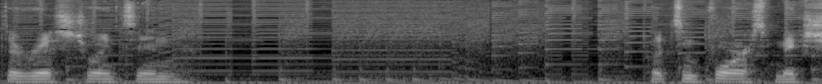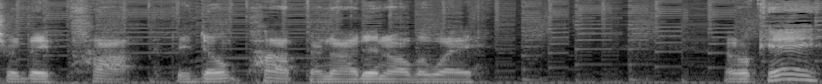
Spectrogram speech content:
the wrist joints in. Put some force. Make sure they pop. If they don't pop, they're not in all the way. Okay.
